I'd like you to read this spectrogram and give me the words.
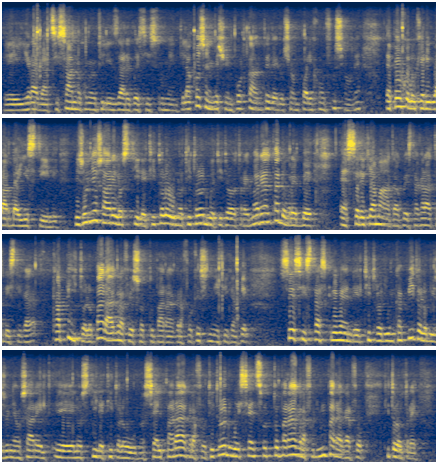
eh, i ragazzi sanno come utilizzare questi strumenti. La cosa invece importante, vedo c'è un po' di confusione, è per quello che riguarda gli stili. Bisogna usare lo stile titolo 1, titolo 2, titolo 3, ma in realtà dovrebbe essere chiamata questa caratteristica capitolo, paragrafo e sottoparagrafo, che significa che se si sta scrivendo il titolo di un capitolo bisogna usare il, eh, lo stile titolo 1, se è il paragrafo titolo 2, se è il sottoparagrafo di un paragrafo titolo 3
